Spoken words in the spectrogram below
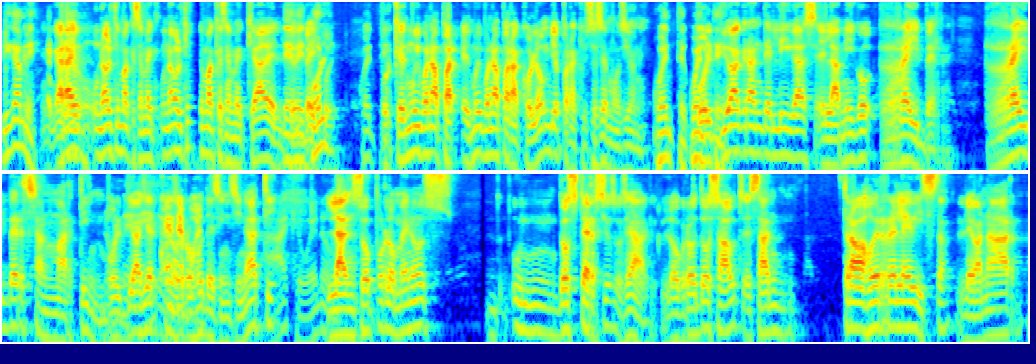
Tubo. Dígame. Garay, una última que se me, una última que se me queda del, De del béisbol. béisbol. Cuente. Porque es muy, buena para, es muy buena para Colombia, para que usted se emocione. Cuente, cuente. Volvió a grandes ligas el amigo Reiber. Reiber San Martín. Volvió ayer diga. con los Ese Rojos bueno. de Cincinnati. Ah, qué bueno. Lanzó por lo menos un- dos tercios, o sea, logró dos outs. Está en trabajo de relevista. Le van a dar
